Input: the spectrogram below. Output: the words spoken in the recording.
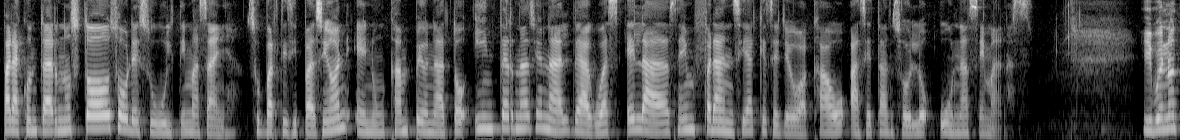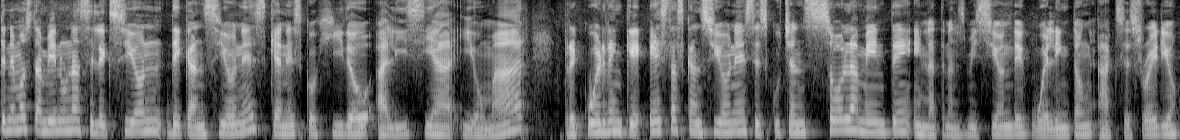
para contarnos todo sobre su última hazaña, su participación en un campeonato internacional de aguas heladas en Francia que se llevó a cabo hace tan solo unas semanas. Y bueno, tenemos también una selección de canciones que han escogido Alicia y Omar. Recuerden que estas canciones se escuchan solamente en la transmisión de Wellington Access Radio.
